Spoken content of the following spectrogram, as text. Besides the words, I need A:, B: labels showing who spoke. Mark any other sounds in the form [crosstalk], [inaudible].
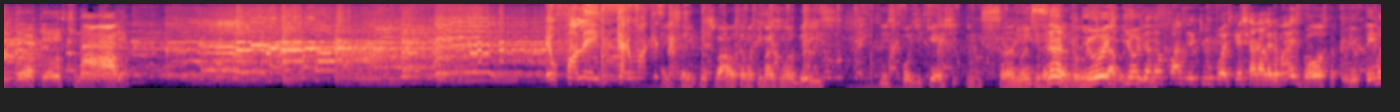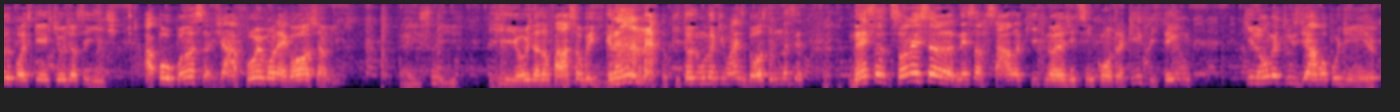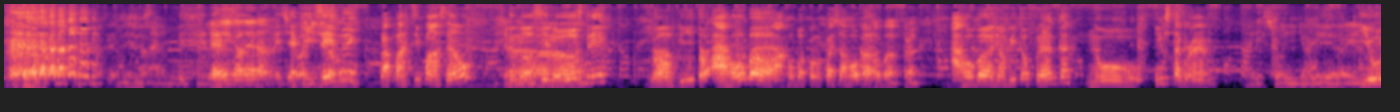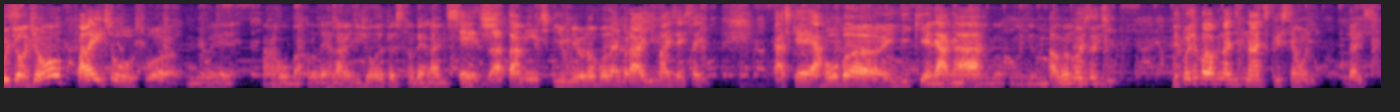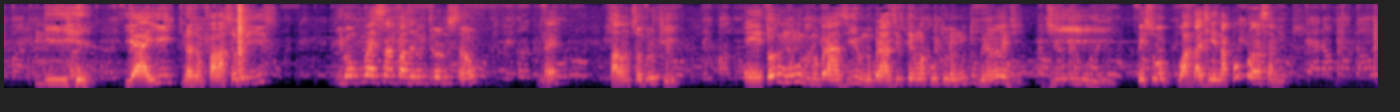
A: IdeaCast na área.
B: Eu falei, quero uma
C: É isso aí, pessoal. Estamos aqui mais uma vez nesse podcast insano, aqui nessa
A: Insano.
C: noite.
A: E hoje,
C: pra
A: e hoje nós vamos fazer aqui o podcast que a galera mais gosta, pô. E o tema do podcast hoje é o seguinte: a poupança já foi um bom negócio, amigos.
C: É isso aí.
A: E hoje nós vamos falar sobre grana, o que todo mundo aqui mais gosta, nessa, nessa só nessa nessa sala aqui que nós, a gente se encontra aqui, fi, tem quilômetros de amor por dinheiro. [laughs]
D: E aí, galera? Eu
A: Aqui sempre com a participação do nosso ilustre João Vitor, arroba, arroba, como, qual é seu arroba?
D: Arroba Franca.
A: Arroba João Vitor Franca no Instagram.
C: É isso aí, galera.
A: E o John John, fala aí sua, sua
C: O meu é arroba underline Jonatas underline 7.
A: Exatamente. E o meu eu não vou lembrar aí, mas é isso aí. Acho que é arroba Henrique LH.
C: Alguma coisa.
A: Alguma coisa do tipo. Depois eu coloco na, na descrição aí. Dane-se. E, [laughs] e aí, nós vamos falar sobre isso. E vamos começar fazendo uma introdução, né? Falando sobre o que? É, todo mundo no Brasil, no Brasil tem uma cultura muito grande de pessoa guardar dinheiro na poupança, amigos.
